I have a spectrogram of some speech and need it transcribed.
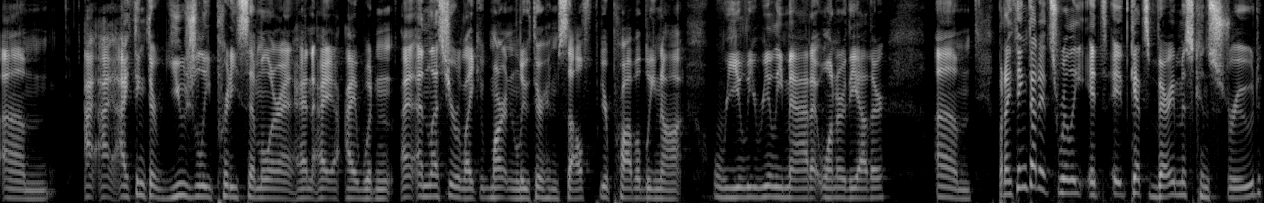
Um, I, I- think they're usually pretty similar, and I, I wouldn't, unless you're like Martin Luther himself, you're probably not really, really mad at one or the other. Um, but I think that it's really, it's, it gets very misconstrued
